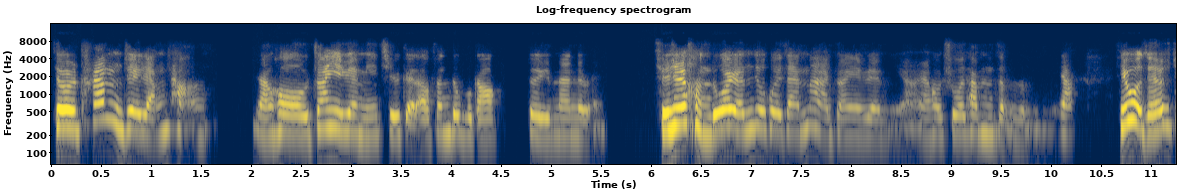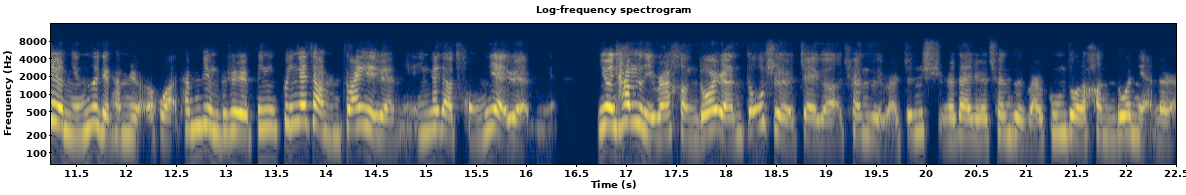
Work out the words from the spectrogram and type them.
就是他们这两场，然后专业乐迷其实给到分都不高。对于 Mandarin，其实很多人就会在骂专业乐迷啊，然后说他们怎么怎么样。其实我觉得是这个名字给他们惹的祸，他们并不是不不应该叫什么专业乐迷，应该叫从业乐迷。因为他们里边很多人都是这个圈子里边真实在这个圈子里边工作了很多年的人，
